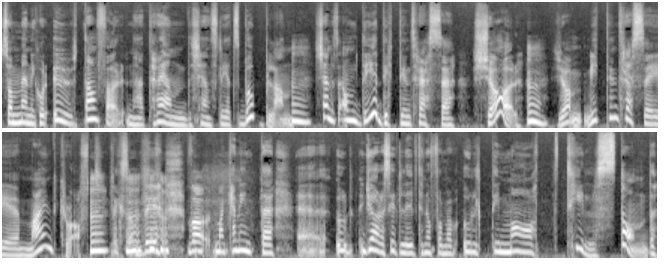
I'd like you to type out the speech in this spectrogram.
som människor utanför den här trendkänslighetsbubblan kände sig, om det är ditt intresse, kör! Ja, mitt intresse är Minecraft. Liksom. Det var, man kan inte eh, göra sitt liv till någon form av ultimat tillstånd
